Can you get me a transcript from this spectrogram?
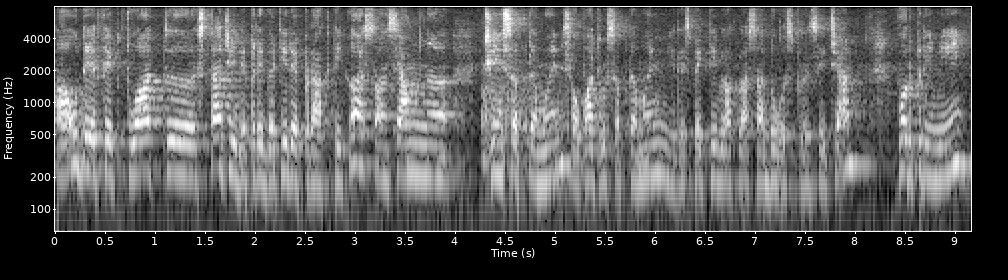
au de efectuat uh, stagii de pregătire practică, asta înseamnă 5 săptămâni sau 4 săptămâni, respectiv la clasa 12 -a, vor primi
